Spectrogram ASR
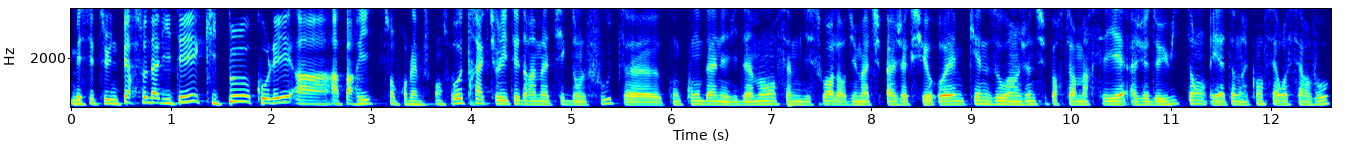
Mais c'est une personnalité qui peut coller à, à Paris sans problème, je pense. Autre actualité dramatique dans le foot, euh, qu'on condamne évidemment, samedi soir lors du match Ajaccio-OM, Kenzo, un jeune supporter marseillais âgé de 8 ans et atteint d'un cancer au cerveau,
